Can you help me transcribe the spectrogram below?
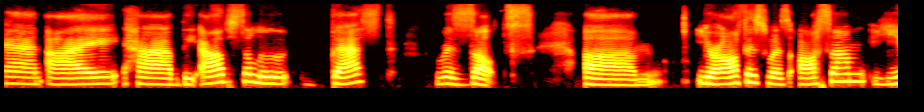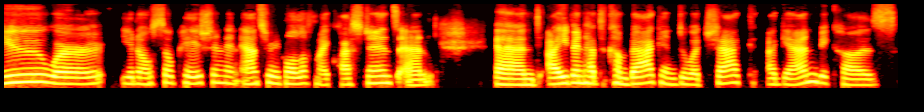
And I have the absolute best results um, your office was awesome. You were, you know, so patient in answering all of my questions and and I even had to come back and do a check again because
